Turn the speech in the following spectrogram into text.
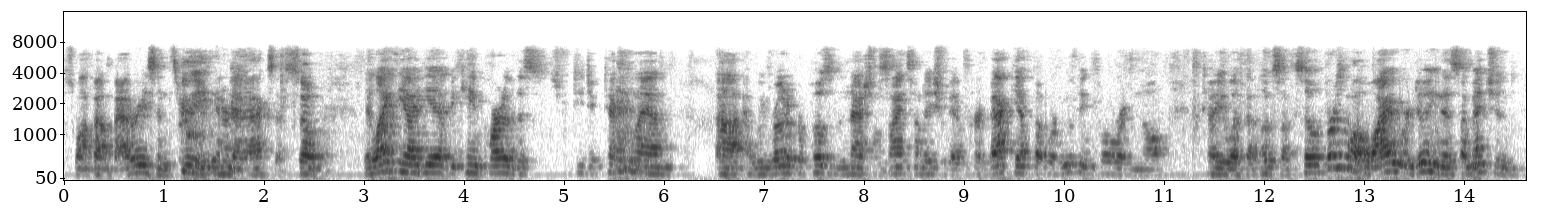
swap out batteries. And three, internet access. So they liked the idea, it became part of this strategic tech plan. Uh, and we wrote a proposal to the National Science Foundation. We haven't heard back yet, but we're moving forward, and I'll tell you what that looks like. So first of all, why we're doing this, I mentioned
